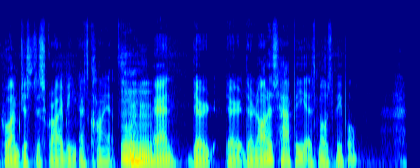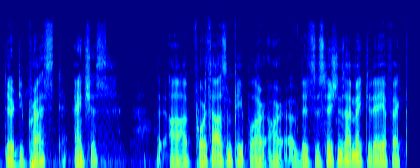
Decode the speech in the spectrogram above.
who I'm just describing as clients, and they're they're they're not as happy as most people. They're depressed, anxious. Uh, Four thousand people are, are the decisions I make today affect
